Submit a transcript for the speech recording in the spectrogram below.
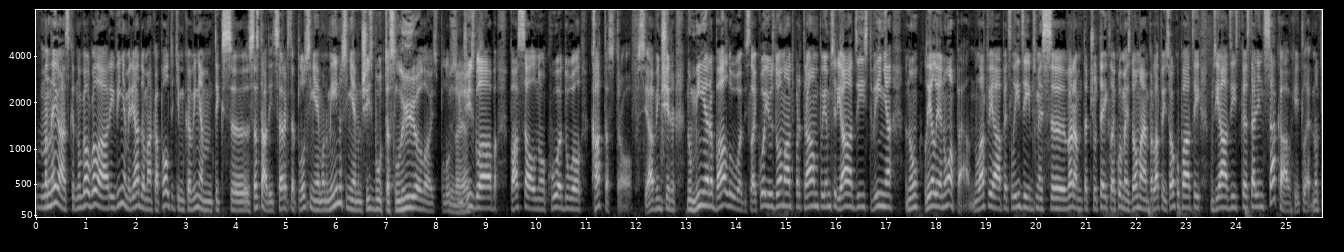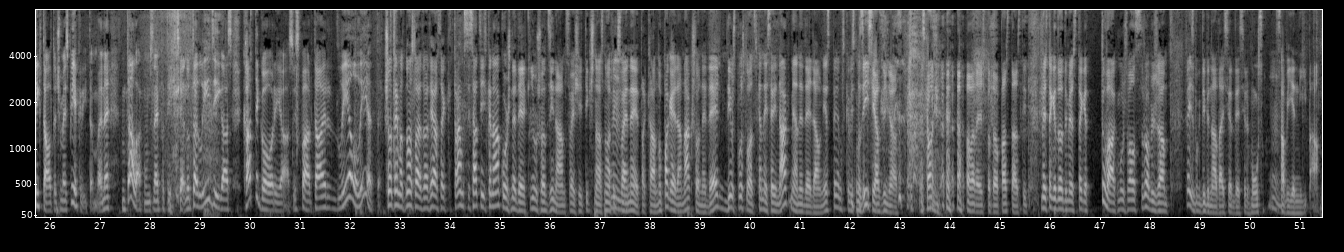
man liekas, ka nu, gal galā arī viņam ir jādomā kā politiķim, ka viņam tiks uh, sastādīts saraksts ar plusiņiem un mīnusiņiem, un šis būtu tas lielais pluss. No, nu viņš izglāba pasauli no kodola katastrofas. Ja? Viņš ir nu, miera balodis, lai ko jūs domātu par Trumpu, jums ir jāatzīst viņa nu, lielie nopelni. Nu, Latvijā pēc līdzības mēs uh, varam taču teikt, lai ko mēs domājam par Latvijas okupāciju, mums jāatzīst, ka Staļins sakāva Hitleru. Nu, tik tālu taču mēs piekrītam, vai ne? Un tālāk mums nepatīk. Ja? Nu, tad līdzīgās kategorijās vispār tā ir liela lieta. Šo tematu noslēdzot, jāsaka, Trumps ir sacījis, ka nākošais nedēļa kļūšot zināms, vai šī tikšanās notiks mm. vai nē. Tā kā, nu, pagaidām nākošo nedēļu, divas puslodes skanēs arī nākamajā nedēļā, un iespējams, ka vismaz īsajās ziņās es kaut kā varēšu par to pastāstīt. Mēs tagad dodamies tagad tuvāk mūsu valsts robežām. Facebook dibinātājs ieradies ir mūsu mm. savienībā.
